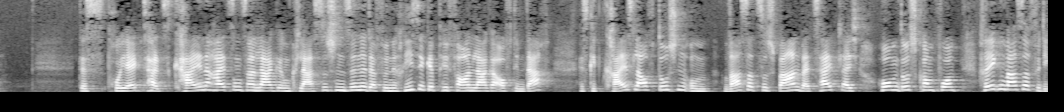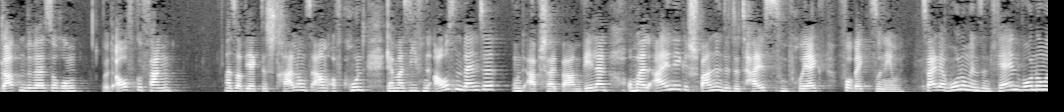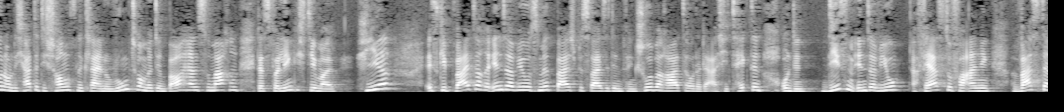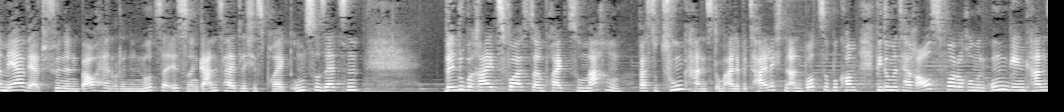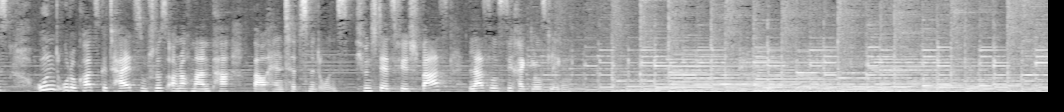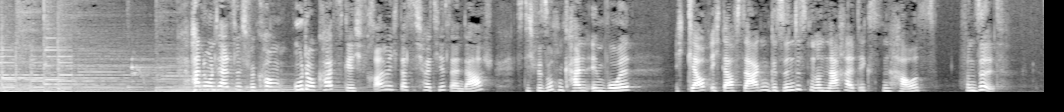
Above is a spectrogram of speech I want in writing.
Das Projekt hat keine Heizungsanlage im klassischen Sinne, dafür eine riesige PV-Anlage auf dem Dach. Es gibt Kreislaufduschen, um Wasser zu sparen bei zeitgleich hohem Duschkomfort. Regenwasser für die Gartenbewässerung wird aufgefangen. Das Objekt ist strahlungsarm aufgrund der massiven Außenwände und abschaltbarem WLAN, um mal einige spannende Details zum Projekt vorwegzunehmen. Zwei der Wohnungen sind Ferienwohnungen und ich hatte die Chance, eine kleine Roomtour mit dem Bauherrn zu machen. Das verlinke ich dir mal hier. Es gibt weitere Interviews mit beispielsweise dem Feng Shui-Berater oder der Architektin und in diesem Interview erfährst du vor allen Dingen, was der Mehrwert für einen Bauherrn oder einen Nutzer ist, so ein ganzheitliches Projekt umzusetzen. Wenn du bereits vorhast, so ein Projekt zu machen, was du tun kannst, um alle Beteiligten an Bord zu bekommen, wie du mit Herausforderungen umgehen kannst und Udo Kotzke teilt zum Schluss auch noch mal ein paar Bauherrn-Tipps mit uns. Ich wünsche dir jetzt viel Spaß. Lass uns direkt loslegen. Hallo und herzlich willkommen, Udo Kotzke. Ich freue mich, dass ich heute hier sein darf, dass ich dich besuchen kann im wohl, ich glaube, ich darf sagen, gesündesten und nachhaltigsten Haus von Sylt.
